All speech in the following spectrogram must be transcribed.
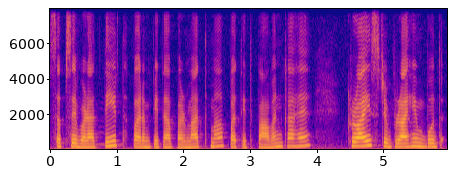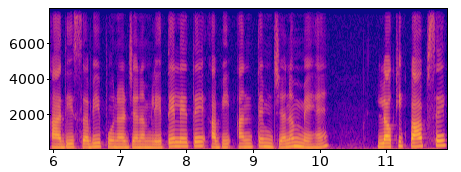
सबसे बड़ा तीर्थ परमपिता परमात्मा, पतित पावन का है। क्राइस्ट, इब्राहिम, बुद्ध आदि सभी पुनर्जन्म लेते लेते अभी अंतिम जन्म में हैं। लौकिक बाप से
